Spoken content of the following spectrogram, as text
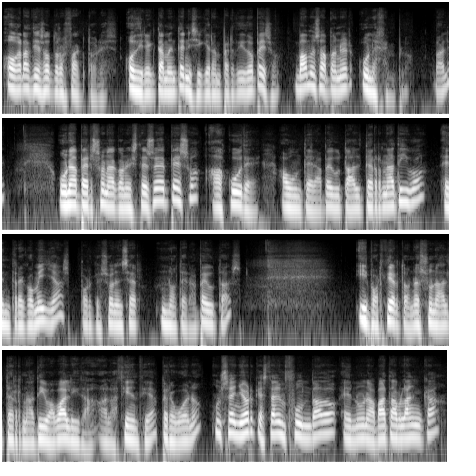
o gracias a otros factores. O directamente ni siquiera han perdido peso. Vamos a poner un ejemplo, ¿vale? Una persona con exceso de peso acude a un terapeuta alternativo, entre comillas, porque suelen ser no terapeutas, y por cierto, no es una alternativa válida a la ciencia, pero bueno, un señor que está enfundado en una bata blanca,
